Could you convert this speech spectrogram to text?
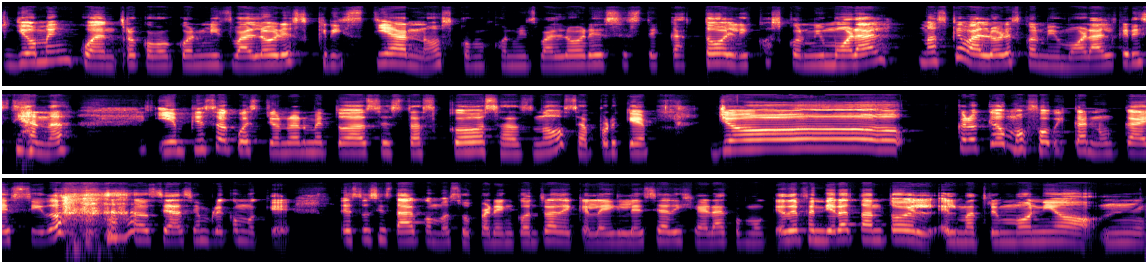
yo me encuentro como con mis valores cristianos, como con mis valores este, católicos, con mi moral, más que valores, con mi moral cristiana, y empiezo a cuestionarme todas estas cosas, ¿no? O sea, porque yo creo que homofóbica nunca he sido, o sea, siempre como que eso sí estaba como súper en contra de que la iglesia dijera como que defendiera tanto el, matrimonio mm,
